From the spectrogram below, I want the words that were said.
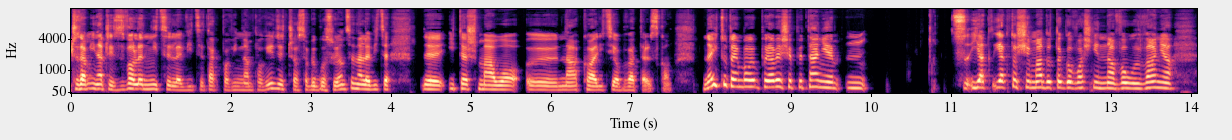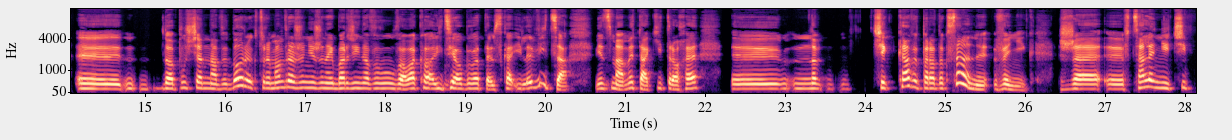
czy tam inaczej, zwolennicy lewicy, tak powinnam powiedzieć, czy osoby głosujące na lewicę y, i też mało y, na koalicję obywatelską. No i tutaj pojawia się pytanie, mm, jak, jak to się ma do tego właśnie nawoływania y, do pójścia na wybory, które mam wrażenie, że najbardziej nawoływała koalicja obywatelska i lewica. Więc mamy taki trochę no, ciekawy, paradoksalny wynik, że wcale nie ci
